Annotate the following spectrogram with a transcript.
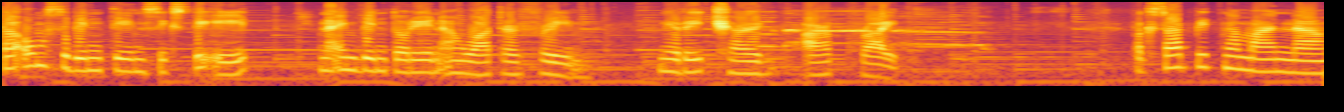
Taong 1768, naimbento rin ang water frame ni Richard Arkwright. Pagsapit naman ng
